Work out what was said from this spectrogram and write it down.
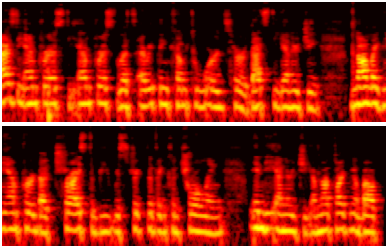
As the Empress, the Empress lets everything come towards her. That's the energy. Not like the Emperor that tries to be restrictive and controlling in the energy. I'm not talking about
